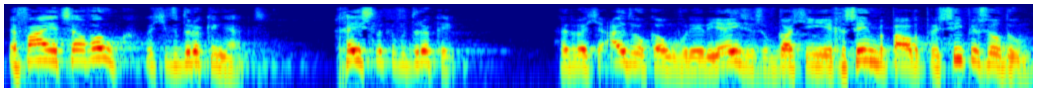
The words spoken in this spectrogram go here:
ervaar je het zelf ook, dat je verdrukking hebt. Geestelijke verdrukking. Dat je uit wil komen voor de Heer Jezus. Of dat je in je gezin bepaalde principes wil doen.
